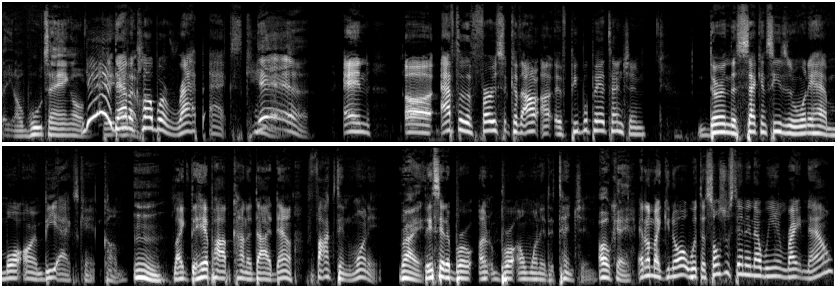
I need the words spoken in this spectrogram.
you know Wu Tang or Yeah, they had a club where rap acts came. Yeah, And uh, after the first, because if people pay attention, during the second season when they had more R and B acts can't come, Mm. like the hip hop kind of died down. Fox didn't want it. right. They said it brought, un, brought unwanted attention. okay, And I'm like, you know what? With the social standing that we're in right now,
